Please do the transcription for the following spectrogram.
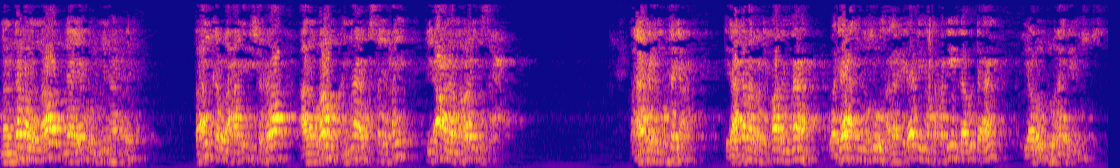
من دخل النار لا يخرج منها أبدا. فأنكروا أحاديث الشفاعة على الرغم أنها في الصحيحين في أعلى مراتب الصحة. وهكذا المبتدعة. إذا اعتقدوا اعتقادا ما وجاءت النصوص على خلاف معتقدين لابد أن يردوا هذه النصوص.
